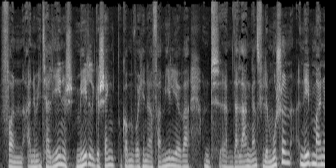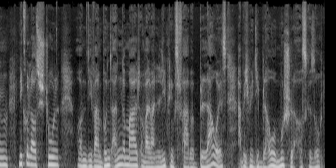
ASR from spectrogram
von einem italienischen Mädel geschenkt bekommen, wo ich in der Familie war. Und ähm, da lagen ganz viele Muscheln neben meinem Nikolausstuhl und die waren bunt angemalt. Und weil meine Lieblingsfarbe blau ist, habe ich mir die blaue Muschel ausgesucht.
